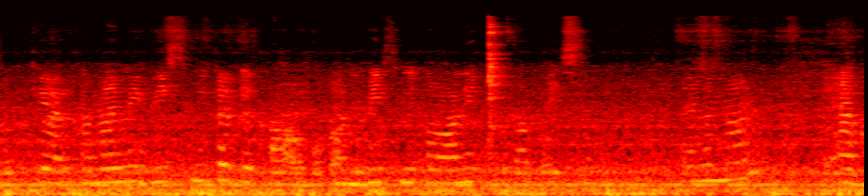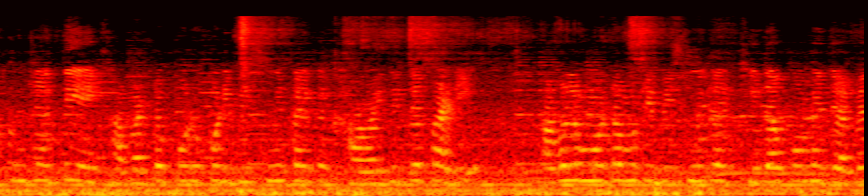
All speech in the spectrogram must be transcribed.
ওকে এখন আমি বিস্মিকাকে খাওয়াবো কারণ বিস্মিকা অনেক ক্ষুধা পাইছে তাই না ma'am? এখন যদি এই খাবারটা পুরোপুরি বিস্মিকাকে খাওয়াই দিতে পারি, তাহলে মোটামুটি বিস্মিকার খিদা কমে যাবে।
